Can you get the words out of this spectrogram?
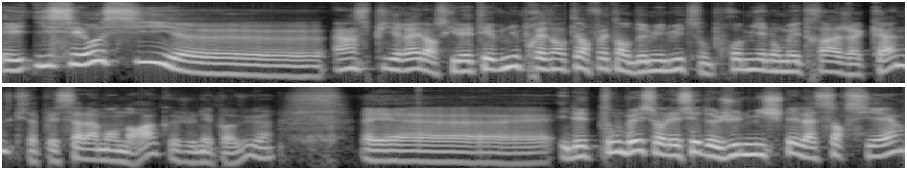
Et il s'est aussi euh, inspiré lorsqu'il était venu présenter en fait en 2008 son premier long métrage à Cannes, qui s'appelait Salamandra, que je n'ai pas vu. hein. Euh, il est tombé sur l'essai de Jules Michelet, La sorcière.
